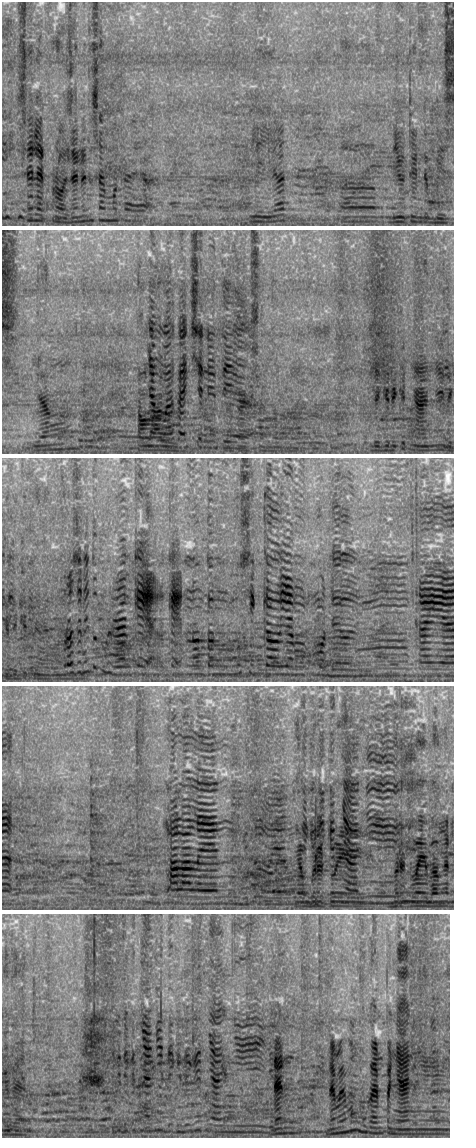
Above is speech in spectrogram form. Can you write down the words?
Saya lihat Frozen itu sama kayak lihat uh, Beauty and the Beast yang tahun Yang lalu. live action itu ya. Action. Dikit-dikit nyanyi, dikit-dikit nyanyi. Frozen itu beneran kayak kayak nonton musikal yang model kayak La La Land gitu loh yang, yang dikit-dikit nyanyi. berkue banget gitu ya dikit-dikit nyanyi dikit-dikit nyanyi gitu. dan dan memang bukan penyanyi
